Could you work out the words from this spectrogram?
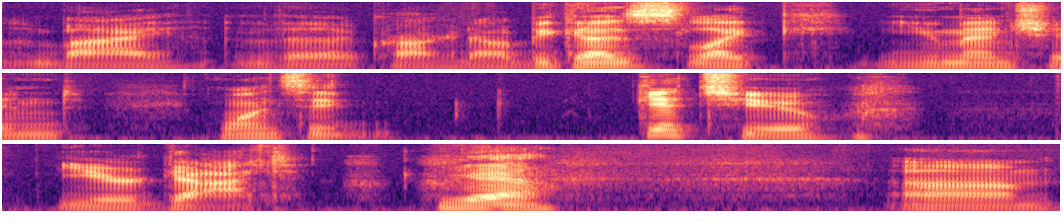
by the crocodile because, like you mentioned, once it gets you, you're got. Yeah. um,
